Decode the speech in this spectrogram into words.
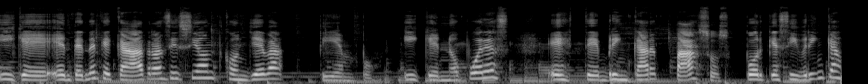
y que entender que cada transición conlleva tiempo y que no puedes este, brincar pasos, porque si brincas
